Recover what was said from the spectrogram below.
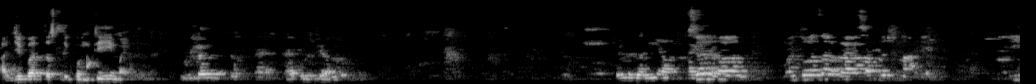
अजिबात तसली कोणतीही माहिती नाही? सर महत्त्वाचा असा प्रश्न आहे की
